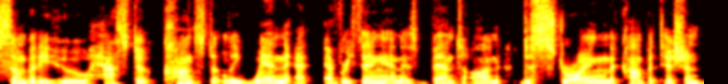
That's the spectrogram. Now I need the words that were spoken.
somebody who has to constantly win at everything and is bent on destroying the competition,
